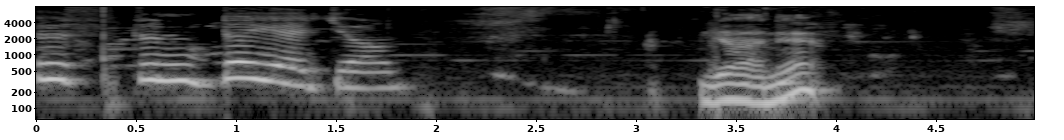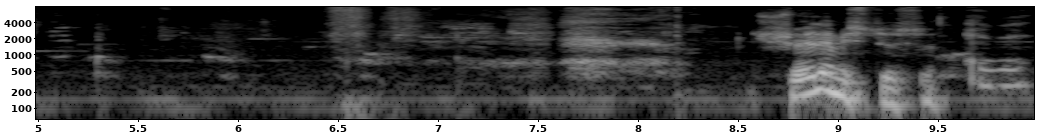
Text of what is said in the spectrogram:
üstünde yiyeceğim. Yani şöyle mi istiyorsun? Evet.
